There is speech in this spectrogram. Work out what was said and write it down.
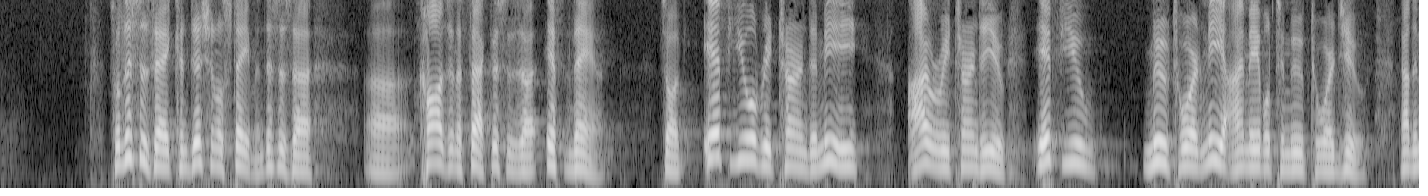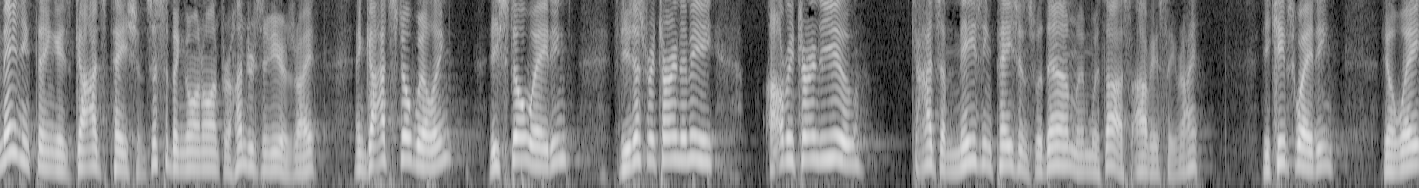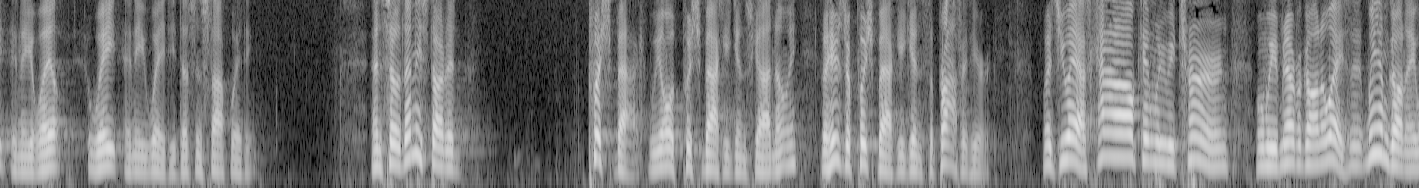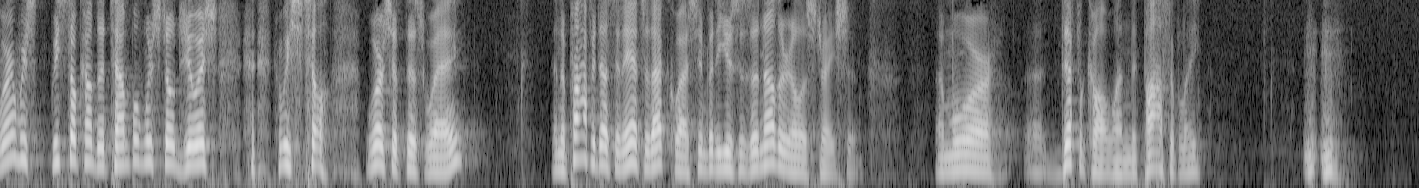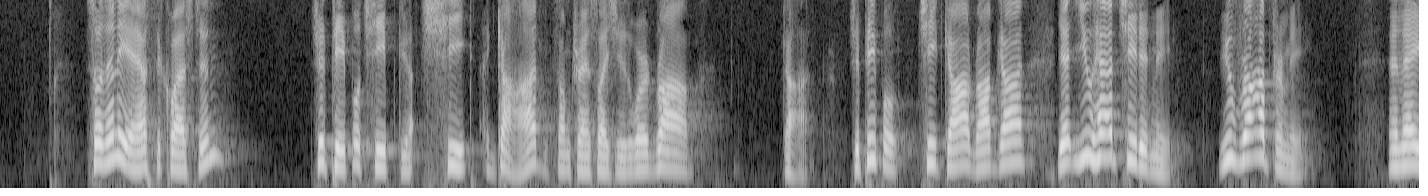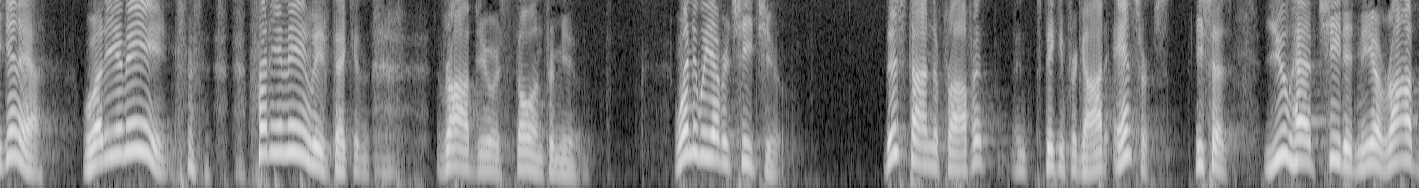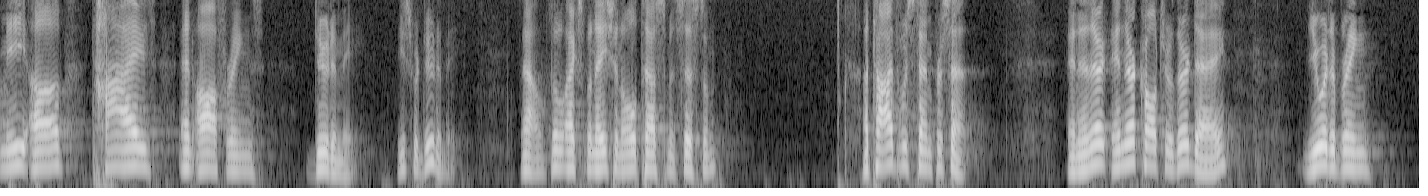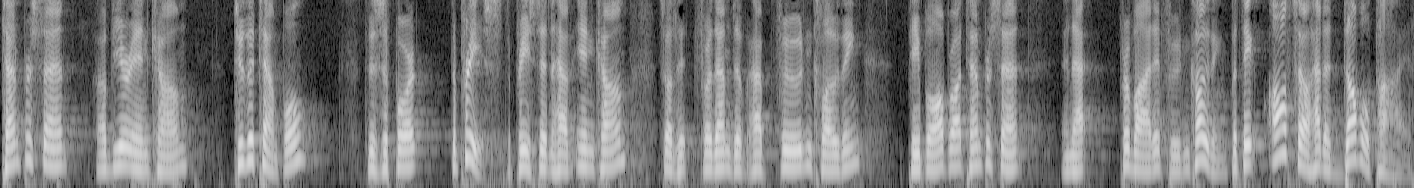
So this is a conditional statement. This is a uh, cause and effect. This is a if then. So if you'll return to me, I will return to you. If you move toward me, I'm able to move toward you. Now, the amazing thing is God's patience. This has been going on for hundreds of years, right? And God's still willing, He's still waiting. If you just return to me, I'll return to you. God's amazing patience with them and with us, obviously, right? He keeps waiting. He'll wait and he'll wait, wait and he wait. He doesn't stop waiting. And so then he started pushback. We all push back against God, don't we? But here's a pushback against the prophet here. But you ask, how can we return when we've never gone away? We haven't gone anywhere. we we still come to the temple. We're still Jewish. we still worship this way. And the prophet doesn't answer that question, but he uses another illustration, a more difficult one, possibly. so then he asks the question Should people cheat, cheat God? Some translations use the word rob God. Should people cheat God, rob God? Yet you have cheated me. You've robbed from me. And they again ask, What do you mean? what do you mean we've taken, robbed you, or stolen from you? When did we ever cheat you? This time the prophet, and speaking for God, answers. He says, You have cheated me or robbed me of tithes and offerings due to me. These were due to me. Now, little explanation, Old Testament system. A tithe was 10%. And in their, in their culture, of their day, you were to bring 10% of your income to the temple to support the priests. The priests didn't have income, so for them to have food and clothing, people all brought 10%, and that provided food and clothing. But they also had a double tithe.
